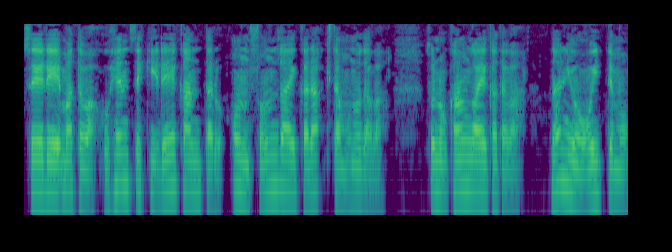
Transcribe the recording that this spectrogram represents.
精霊または普遍的霊感たる恩存在から来たものだが、その考え方が何を置いても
